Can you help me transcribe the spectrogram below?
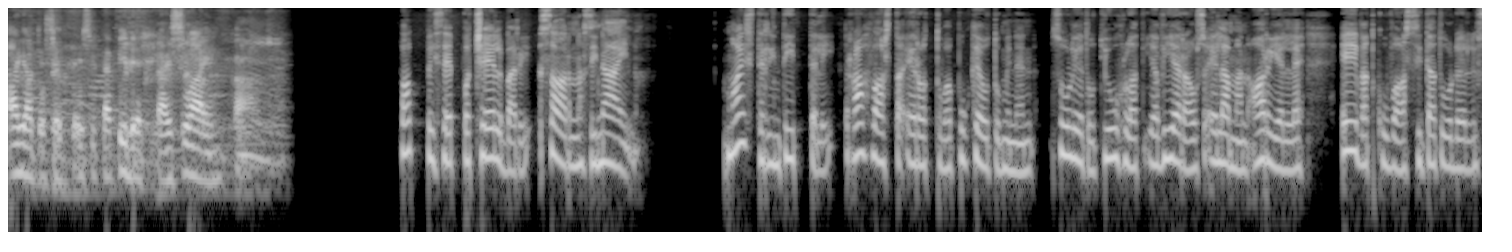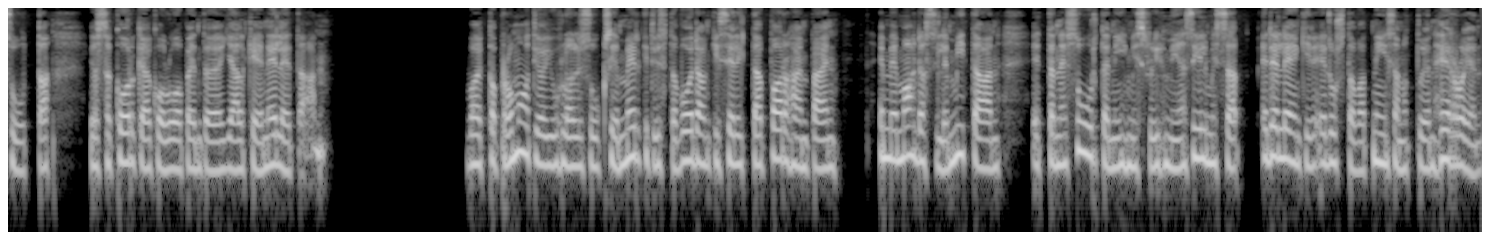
ajatus, että ei sitä pidettäisi lainkaan. Pappi Seppo Chelberg saarnasi näin. Maisterin titteli, rahvaasta erottuva pukeutuminen, suljetut juhlat ja vieraus elämän arjelle eivät kuvaa sitä todellisuutta, jossa korkeakouluopintojen jälkeen eletään. Vaikka promootiojuhlallisuuksien merkitystä voidaankin selittää parhaimpäin, emme mahda sille mitään, että ne suurten ihmisryhmien silmissä edelleenkin edustavat niin sanottujen herrojen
